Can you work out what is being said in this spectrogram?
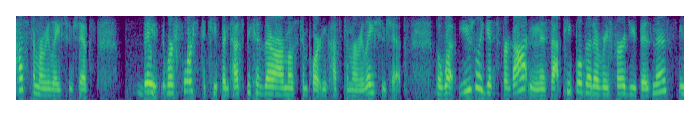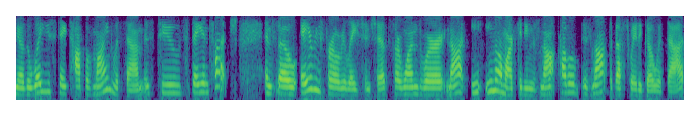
customer relationships they we're forced to keep in touch because they're our most important customer relationships. But what usually gets forgotten is that people that have referred you business, you know, the way you stay top of mind with them is to stay in touch. And so, a referral relationships are ones where not e- email marketing is not probably is not the best way to go with that.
